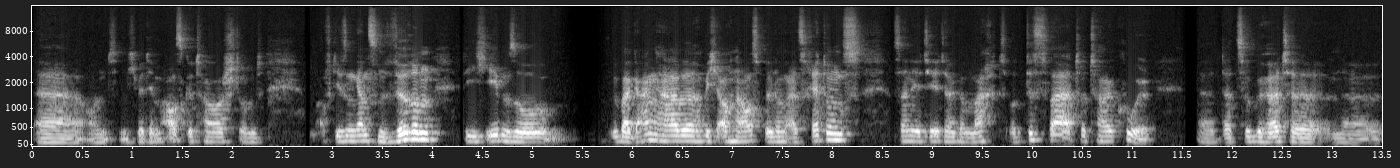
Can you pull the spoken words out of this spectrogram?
äh, und mich mit ihm ausgetauscht und auf diesen ganzen Wirren, die ich eben so übergangen habe, habe ich auch eine Ausbildung als Rettungssanitäter gemacht und das war total cool. Äh, dazu gehörte eine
